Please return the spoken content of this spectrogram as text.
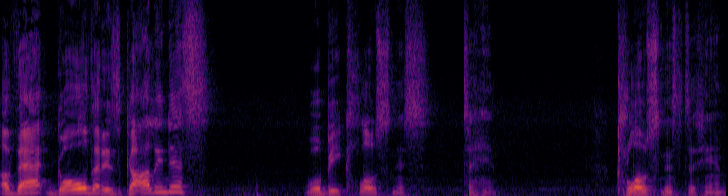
of that goal that is godliness, will be closeness to Him. Closeness to Him.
